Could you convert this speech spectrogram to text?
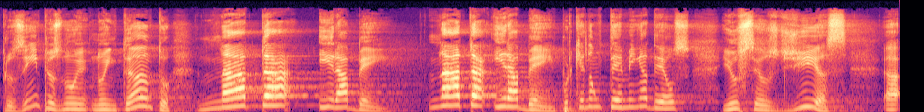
Para os ímpios, no, no entanto, nada irá bem, nada irá bem, porque não temem a Deus, e os seus dias, ah,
